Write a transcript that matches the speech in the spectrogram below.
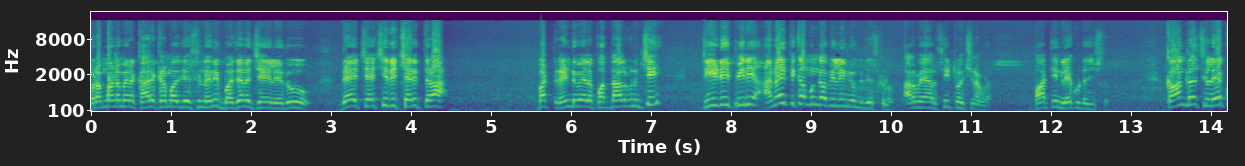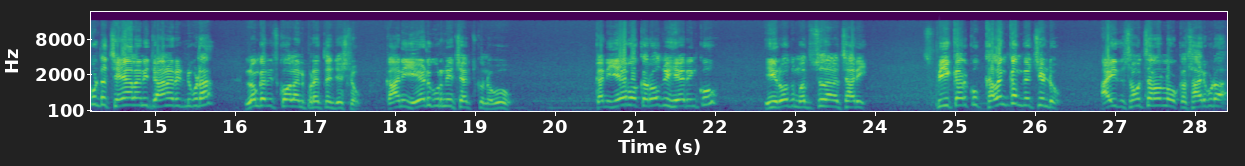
బ్రహ్మాండమైన కార్యక్రమాలు చేస్తుండని భజన చేయలేదు. దయచేసి ఇది చరిత్ర. బట్ రెండు వేల పద్నాలుగు నుంచి టీడీపీని అనైతికంగా విలీనం చేసుకున్నాం. అరవై ఆరు సీట్లు వచ్చినా కూడా పార్టీని లేకుండా చేసినావు కాంగ్రెస్ లేకుండా చేయాలని జానారెడ్డిని కూడా లొంగ తీసుకోవాలని ప్రయత్నం చేసినావు కానీ ఏడుగురిని చేర్చుకున్నావు. కానీ ఏ ఒక్క రోజు హియరింగ్కు ఈరోజు మధుసూదనాచారి స్పీకర్కు కలంకం తెచ్చిండు. ఐదు సంవత్సరాల్లో ఒక్కసారి కూడా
